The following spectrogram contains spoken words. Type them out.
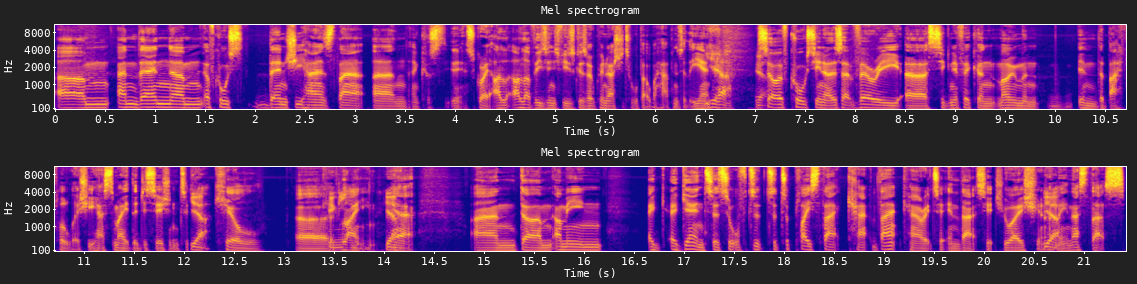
Um, and then, um, of course, then she has that, and because it's great. I, I love these interviews because I can actually talk about what happens at the end. Yeah, yeah. So, of course, you know, there's that very uh, significant moment in the battle where she has to make the decision to Yeah. kill uh, Lane, yeah. And I mean, again, to sort of to, to, to place that ca- that character in that situation. Yeah. I mean, that's that's.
